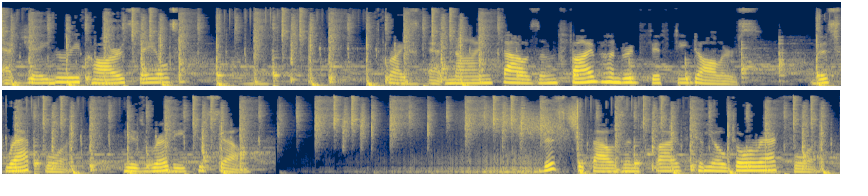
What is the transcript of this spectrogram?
at J Murray Car Sales. Price at $9,550. This RAV4 is ready to sell. This 2005 Toyota RAV4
